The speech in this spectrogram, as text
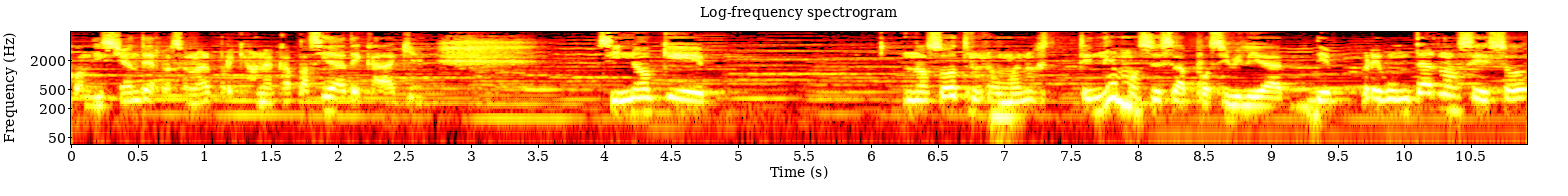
condición de razonar porque es una capacidad de cada quien. Sino que nosotros los humanos tenemos esa posibilidad de preguntarnos eso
